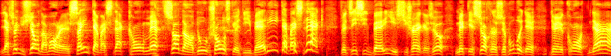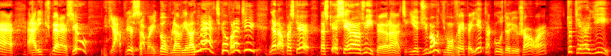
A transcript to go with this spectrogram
La solution d'abord est simple, Tabaslac, qu'on mette ça dans d'autres choses que des barils, Tabaslac. Je veux dire, si le baril est si cher que ça, mettez ça, je sais pas, d'un, contenant à, récupération. Puis en plus, ça va être bon pour l'environnement, tu comprends-tu? Non, non, parce que, parce que c'est rendu épeurant. Il y a du monde qui vont faire faillite à cause de leur char, hein. Tout est relié.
